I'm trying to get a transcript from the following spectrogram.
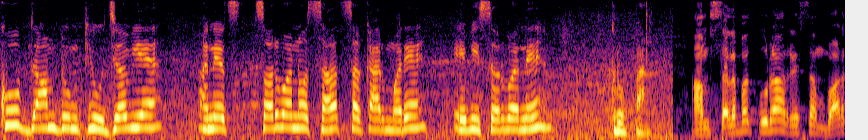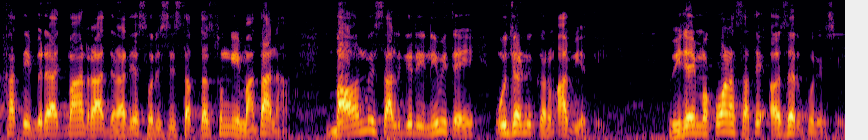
ખૂબ ધામધૂમથી ઉજવીએ અને સર્વનો સાથ સહકાર મળે એવી સર્વને કૃપા. આમ સલબતપુરા રેશમવાડ ખાતે બિરાજમાન રાજ રાજેશ્વરી શ્રી સપ્તશૃંગી માતાના બાવનમી સાલગીરી નિમિત્તે ઉજવણી કરવામાં આવી હતી. વિજય મકવાણા સાથે અઝર કુરેશી.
